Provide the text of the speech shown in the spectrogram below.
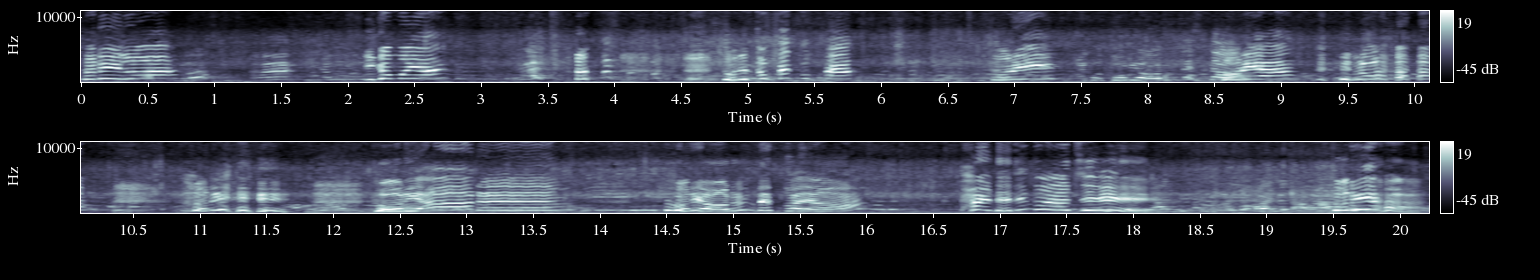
도리 일로 와. 이거 뭐야? 도리 뚝딱뚝딱. 도리 아이고 돌이 얼음 됐어. 도리야. 일로 와. 도리 도리 얼음. 도리 얼음 됐어요. 팔 내딛어야지. 도리야.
